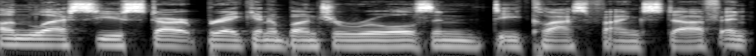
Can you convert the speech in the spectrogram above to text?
unless you start breaking a bunch of rules and declassifying stuff. And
